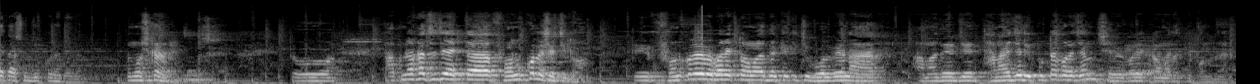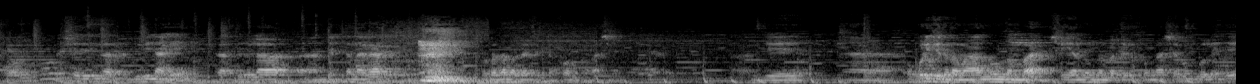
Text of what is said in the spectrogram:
দেখার সুযোগ করে দেবেন। নমস্কার। নমস্কার। তো আপনার কাছে যে একটা ফোন কল এসেছিল, এই ফোন কলের ব্যাপারে একটু আমাদেরকে কিছু বলবেন আর আমাদের যে থানায় যে রিপোর্টটা করেছেন, সে ব্যাপারে একটু আমাদেরকে বলবেন। সেদিন দুদিন আগে, রাত্রিবেলা দেড়টা নাগাদ আমার কাছে একটা ফোন কল আসে, যে অপরিচিত নাম্বার আননোন নাম্বার সেই আননোন নাম্বার থেকে ফোন আসে এবং বলে যে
